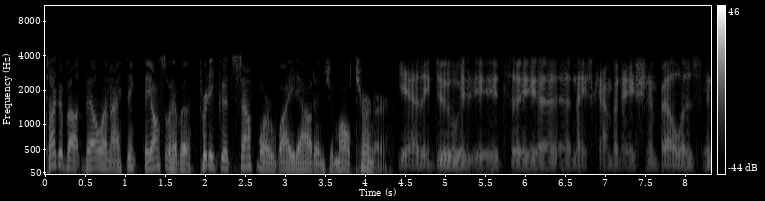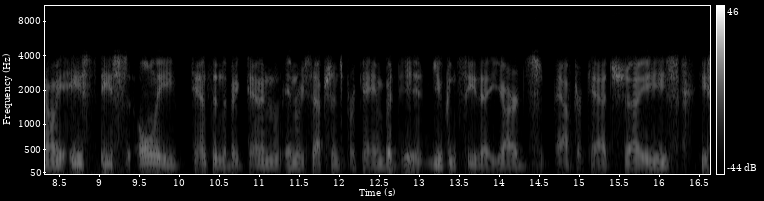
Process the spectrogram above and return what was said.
Talk about Bell, and I think they also have a pretty good sophomore wideout in Jamal Turner. Yeah, they do. It, it's a, uh, a nice combination. And Bell is, you know, he's he's only 10th in the Big Ten in, in receptions per game, but you can see that yards after catch. Uh, he's he's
